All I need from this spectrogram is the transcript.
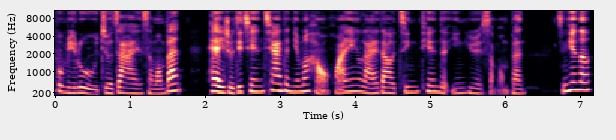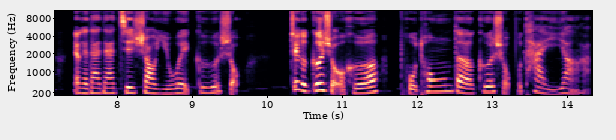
不迷路，就在扫盲班。嘿，手机前亲爱的你们好，欢迎来到今天的音乐扫盲班。今天呢，要给大家介绍一位歌手。这个歌手和普通的歌手不太一样哈，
